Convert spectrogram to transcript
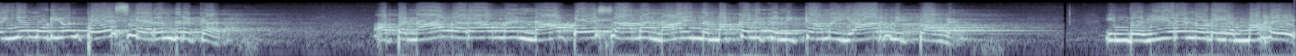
செய்ய முடியும்னு பேசி இறந்திருக்கார். அப்ப நான் வராம நான் பேசாம நான் இந்த மக்களுக்கு நிக்காம யார் நிப்பாங்க இந்த வீரனுடைய மகள்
